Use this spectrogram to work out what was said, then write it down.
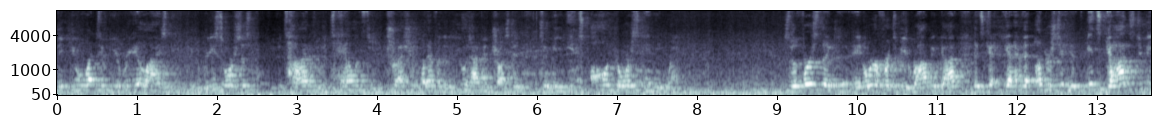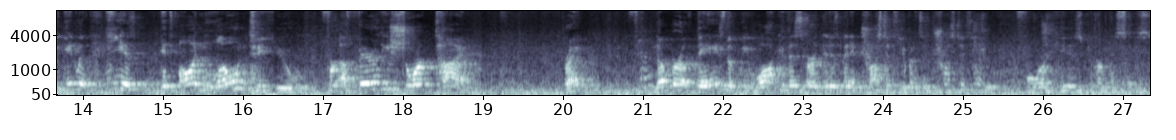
that you want to be realized the resources, time, through the talents, through the treasure, whatever that you have entrusted to me? It's all yours anyway. So the first thing, in order for it to be robbing God, it's got, you got to have that understanding that it's God's to begin with. He is, it's on loan to you for a fairly short time, right? Number of days that we walk this earth, it has been entrusted to you, but it's entrusted to you for His purposes.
